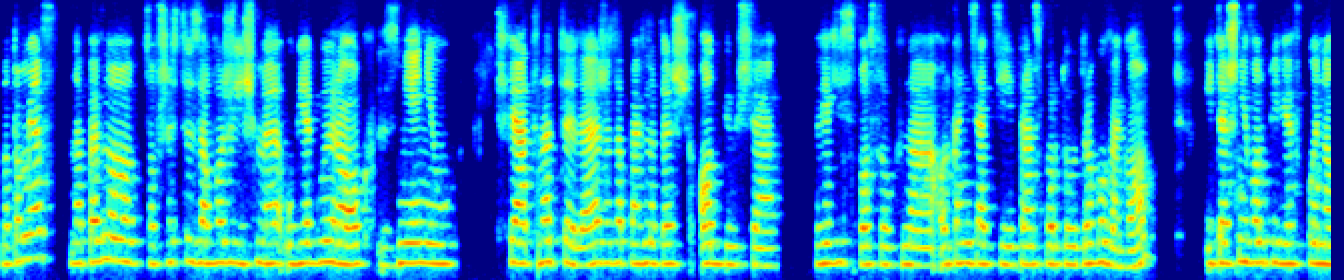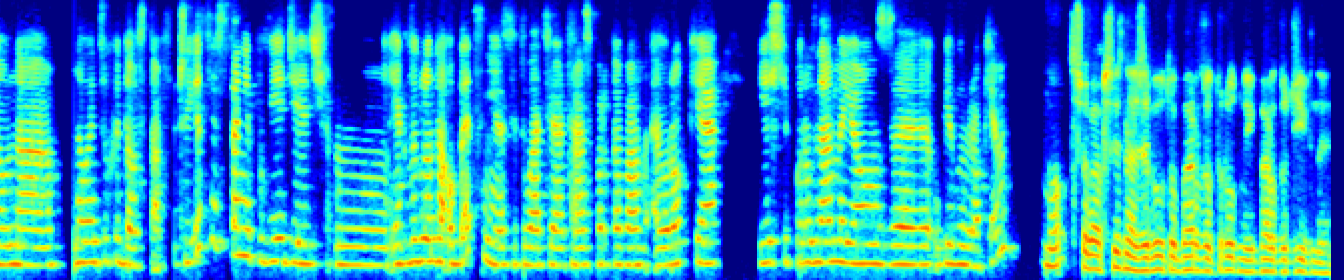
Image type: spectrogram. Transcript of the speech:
Natomiast na pewno, co wszyscy zauważyliśmy, ubiegły rok zmienił świat na tyle, że zapewne też odbił się w jakiś sposób na organizacji transportu drogowego i też niewątpliwie wpłynął na, na łańcuchy dostaw. Czy jesteś w stanie powiedzieć, mm, jak wygląda obecnie sytuacja transportowa w Europie, jeśli porównamy ją z ubiegłym rokiem? No, trzeba przyznać, że był to bardzo trudny i bardzo dziwny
